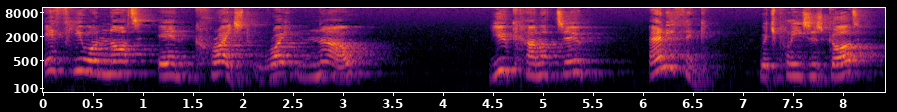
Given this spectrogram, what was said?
If you are not in Christ right now, you cannot do anything which pleases God.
